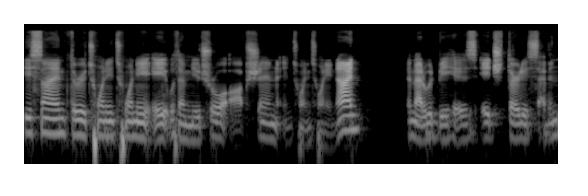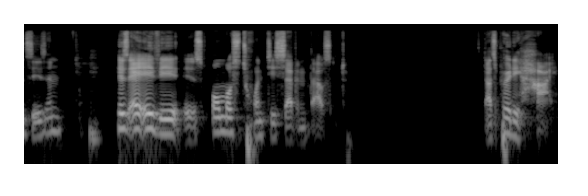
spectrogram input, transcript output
He signed through 2028 with a mutual option in 2029, and that would be his age 37 season. His AAV is almost 27,000. That's pretty high,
